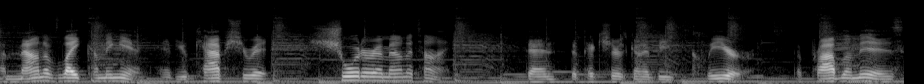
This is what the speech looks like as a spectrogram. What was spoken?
amount of light coming in. And if you capture it shorter amount of time, then the picture is going to be clearer. The problem is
